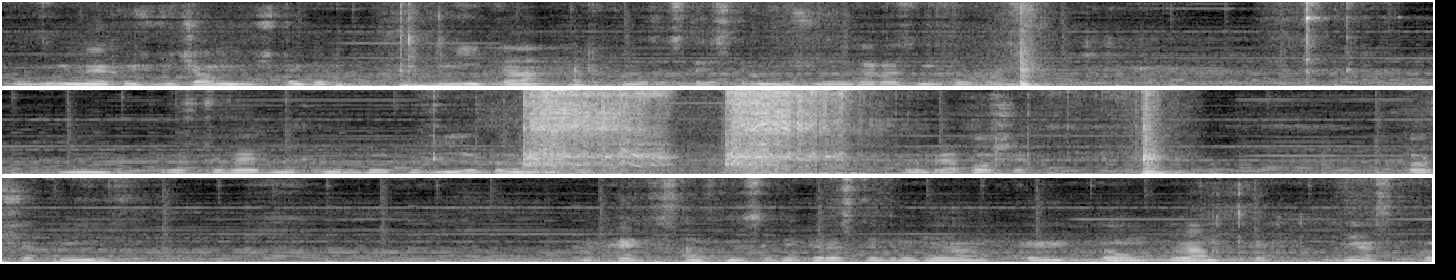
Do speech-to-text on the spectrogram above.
Spróbujmy jakoś wyciągnąć tego nita. Może z tej strony się uda rozmitować. Hmm, jeszcze wezmę kurde i pobiję to. Dobra, poszedł. Poszedł mi. Okej, wstawmy sobie teraz tę drugą lampkę, tą lampkę, gniazdko.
